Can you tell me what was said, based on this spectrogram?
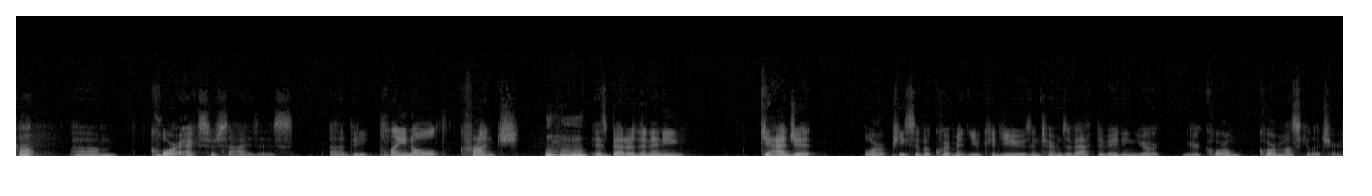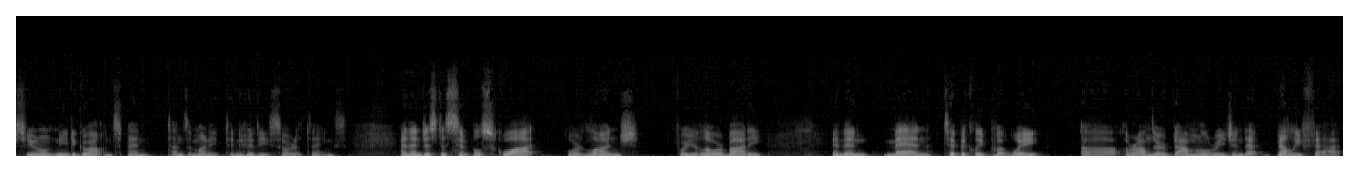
Huh. Um, core exercises, uh, the plain old crunch mm-hmm. is better than any gadget or piece of equipment you could use in terms of activating your your core core musculature. So you don't need to go out and spend tons of money to do these sort of things. And then just a simple squat or lunge for your lower body. And then men typically put weight uh, around their abdominal region, that belly fat,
